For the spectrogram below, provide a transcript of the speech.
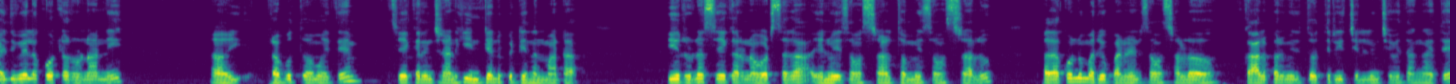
5,000 కోట్ల రుణాన్ని ప్రభుత్వం అయితే సేకరించడానికి ఇంటెంట్ పెట్టిందనమాట. ఈ రుణ సేకరణ వరుసగా ఎనిమిది సంవత్సరాలు, తొమ్మిది సంవత్సరాలు, 11 మరియు 12 సంవత్సరాల్లో కాలపరిమితితో తిరిగి చెల్లించే విధంగా అయితే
